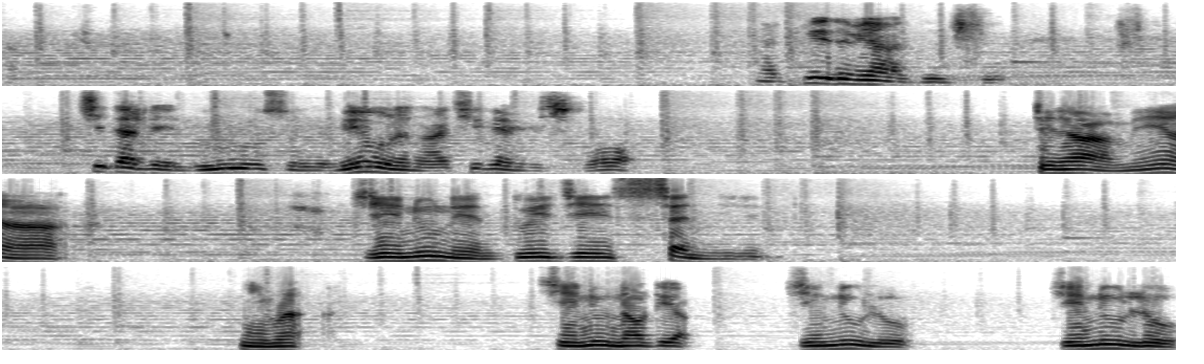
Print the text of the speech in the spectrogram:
ငါပြေးသမျှအတူရှိချစ်တတ်တဲ့လူဆိုရင်မင်းကိုလည်းငါချစ်တယ်ပြီဆိုတ င်ဟာမင်းကရင်နုနဲ့တွေးချင်းဆက်နေတဲ့ညီမရင်နုနောက်တစ်ယောက်ရင်နုလိုရင်နုလို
